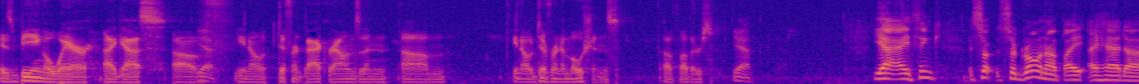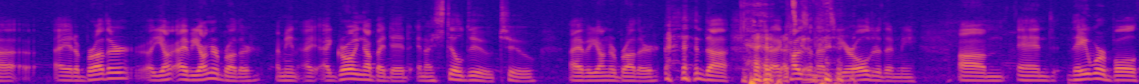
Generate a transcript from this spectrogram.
is being aware i guess of Yeah. you know different backgrounds and um you know different emotions of others Yeah. Yeah, I think so. So growing up, I, I had a I had a brother, a young. I have a younger brother. I mean, I, I growing up, I did, and I still do too. I have a younger brother and, uh, and a cousin that's a year older than me, um, and they were both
